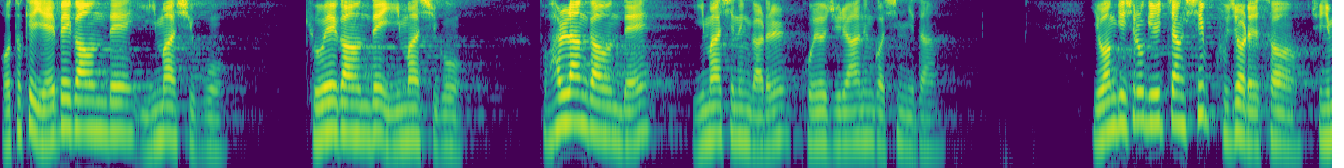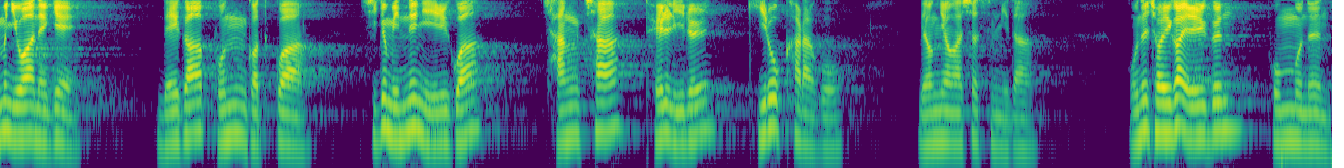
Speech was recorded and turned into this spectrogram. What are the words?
어떻게 예배 가운데 임하시고 교회 가운데 임하시고 또 환란 가운데 임하시는가를 보여주려 하는 것입니다. 요한계시록 1장 19절에서 주님은 요한에게 내가 본 것과 지금 있는 일과 장차 될 일을 기록하라고 명령하셨습니다. 오늘 저희가 읽은 본문은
